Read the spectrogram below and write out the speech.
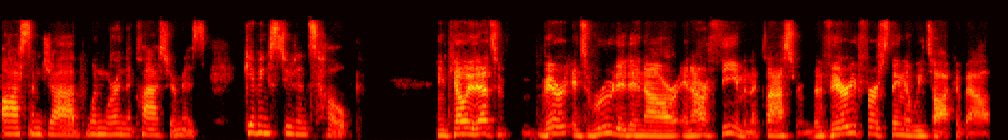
awesome job when we're in the classroom is giving students hope. And Kelly, that's very it's rooted in our in our theme in the classroom. The very first thing that we talk about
